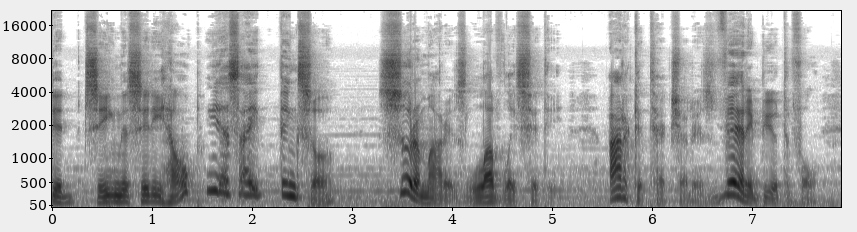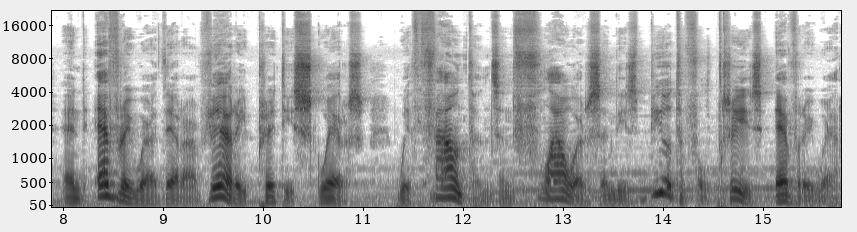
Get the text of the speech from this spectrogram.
Did seeing the city help? Yes, I think so. Suramar is lovely city architecture is very beautiful, and everywhere there are very pretty squares with fountains and flowers and these beautiful trees everywhere.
